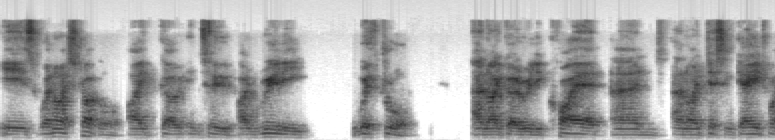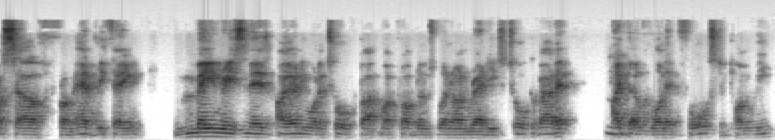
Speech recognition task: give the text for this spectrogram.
is when I struggle, I go into, I really withdraw and I go really quiet and and I disengage myself from everything. Main reason is I only want to talk about my problems when I'm ready to talk about it. Mm-hmm. I don't want it forced upon me.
